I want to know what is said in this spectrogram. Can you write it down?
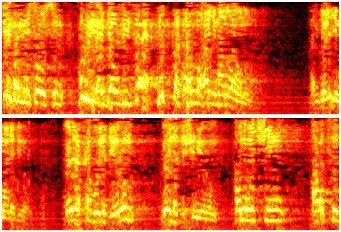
kim olursa olsun buraya geldiyse mutlaka Allah'a imanı var onun. Ben böyle iman ediyorum. Böyle kabul ediyorum, böyle düşünüyorum. Onun için artık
